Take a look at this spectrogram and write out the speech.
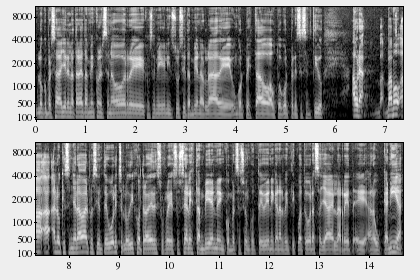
Lo conversaba ayer en la tarde también con el senador eh, José Miguel Insulza y también hablaba de un golpe de Estado, autogolpe en ese sentido. Ahora, vamos a, lo que señalaba el presidente Boric, lo dijo a través de sus redes sociales también en conversación con TVN, Canal 24 Horas, allá en la red eh, Araucanía.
